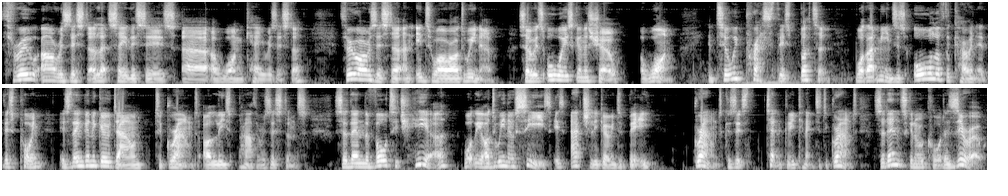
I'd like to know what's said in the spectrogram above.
through our resistor, let's say this is uh, a 1k resistor, through our resistor and into our Arduino. So it's always going to show a 1. Until we press this button, what that means is all of the current at this point is then going to go down to ground, our least path resistance. So then the voltage here, what the Arduino sees, is actually going to be ground, because it's technically connected to ground. So then it's going to record a zero.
